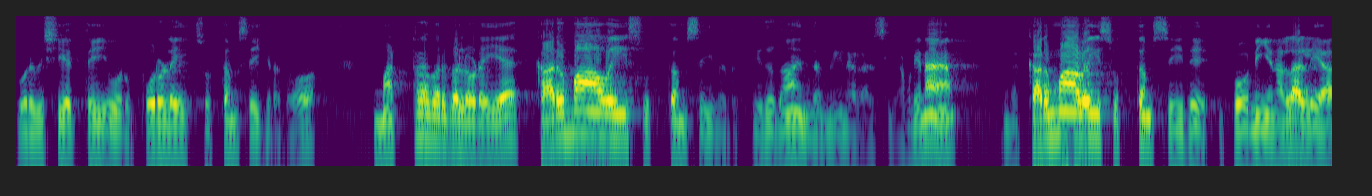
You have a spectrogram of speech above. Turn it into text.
ஒரு விஷயத்தை ஒரு பொருளை சுத்தம் செய்கிறதோ மற்றவர்களுடைய கர்மாவை சுத்தம் செய்வது. இதுதான் இந்த மீன ராசி. அப்படின்னா கர்மாவை சுத்தம் செய்து இப்போ நீங்க நல்லா இல்லையா?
